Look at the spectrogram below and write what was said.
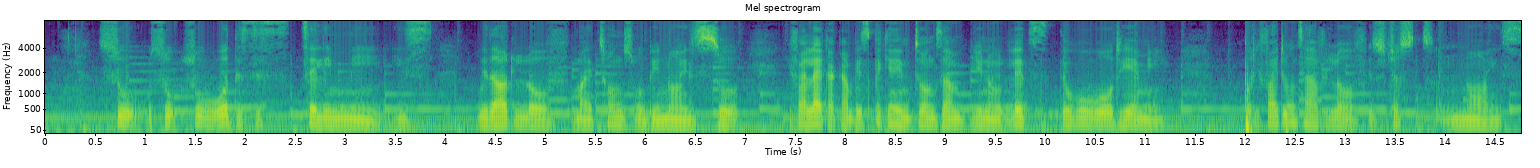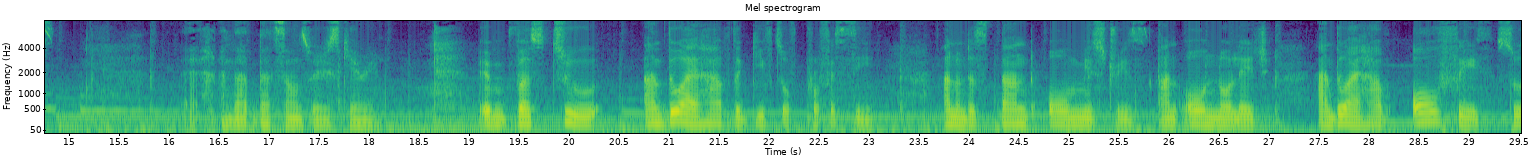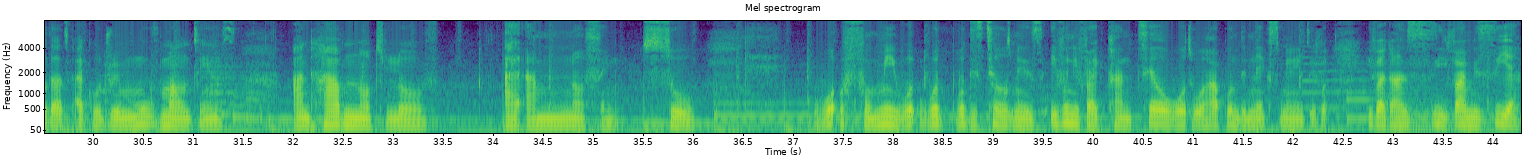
So, so, so, what this is telling me is without love, my tongues will be noise. So, if I like, I can be speaking in tongues and, you know, let the whole world hear me. But if I don't have love, it's just noise. Uh, and that, that sounds very scary. Um, verse 2 And though I have the gift of prophecy and understand all mysteries and all knowledge, and though I have all faith so that I could remove mountains and have not love, I am nothing. So, what for me what what what this tells me is even if i can tell what will happen the next minute if if i can see if i'm a seer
